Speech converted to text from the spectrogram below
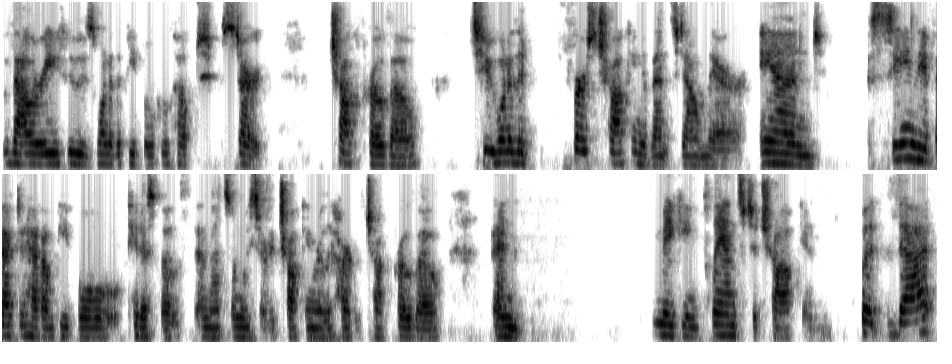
Valerie, who's one of the people who helped start Chalk Provo, to one of the first chalking events down there. And seeing the effect it had on people hit us both. And that's when we started chalking really hard with Chalk Provo and making plans to chalk and but that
